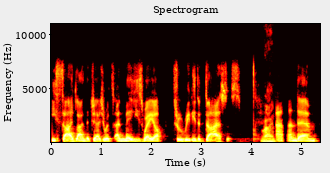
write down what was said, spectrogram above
he sidelined the Jesuits and made his way up through really the diocese. Right. And um,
